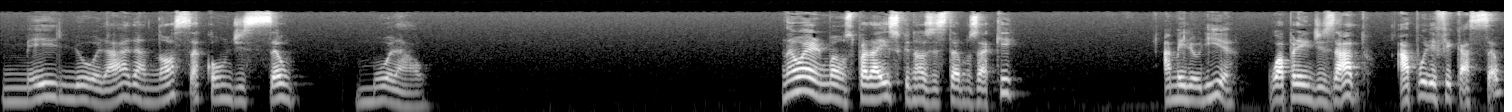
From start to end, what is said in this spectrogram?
melhorar a nossa condição moral? Não é, irmãos, para isso que nós estamos aqui? A melhoria, o aprendizado? a purificação.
